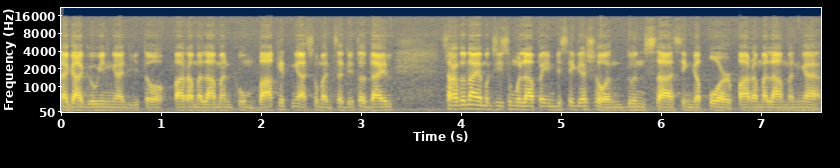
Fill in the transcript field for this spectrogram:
na gagawin nga dito para malaman kung bakit nga sumadsad dito dahil sa katunayan magsisimula pa investigasyon dun sa Singapore para malaman nga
